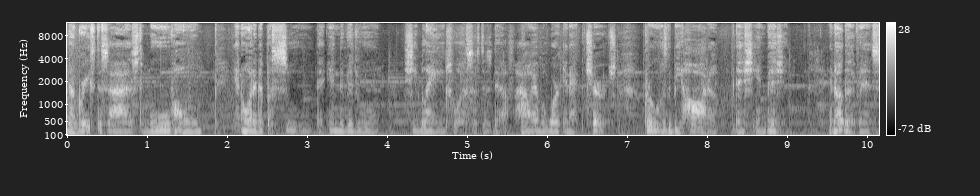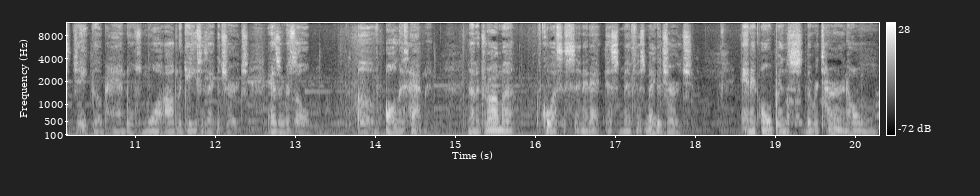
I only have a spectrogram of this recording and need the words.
Now Grace decides to move home in order to pursue the individual she blames for her sister's death. However, working at the church proves to be harder than she envisioned. In other events, Jacob handles more obligations at the church as a result of all this happening. Now, the drama, of course, is centered at this Memphis megachurch, and it opens the return home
